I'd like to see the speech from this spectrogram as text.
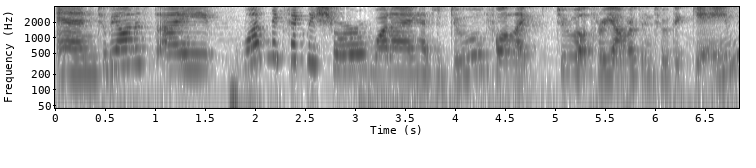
And to be honest, I wasn't exactly sure what I had to do for like two or three hours into the game.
